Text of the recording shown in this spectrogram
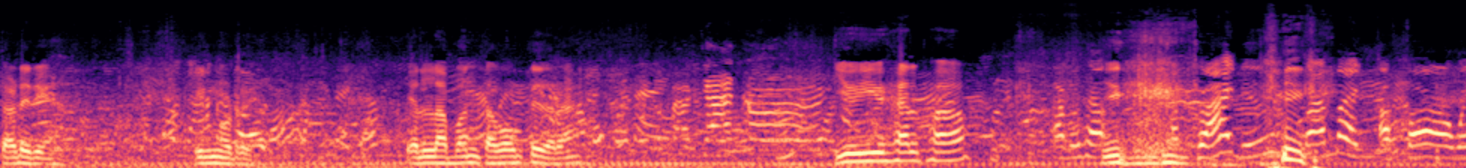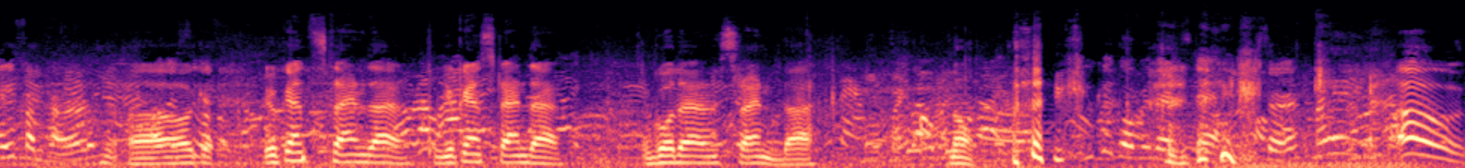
ತಡೀರಿ. ಈಗ ನೋಡ್ರಿ. ಎಲ್ಲ ಬಂದು ತಗೋಗ್ತಿದ್ದಾರೆ ಯು ಯು ಹೆಲ್ಪ್ ಹಾ Try dude. I'm far away from her. Okay you can stand that you can stand Go there and stand there. No. you can go over there sir. Oh,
